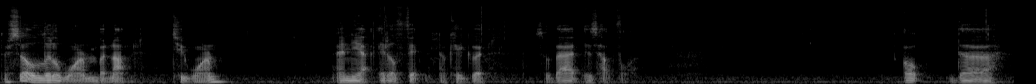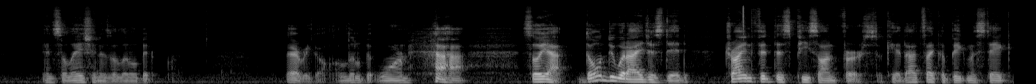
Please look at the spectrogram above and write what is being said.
They're still a little warm, but not too warm. And yeah, it'll fit. Okay, good. So that is helpful. Oh, the insulation is a little bit, there we go, a little bit warm. So yeah, don't do what I just did. Try and fit this piece on first. Okay, that's like a big mistake.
